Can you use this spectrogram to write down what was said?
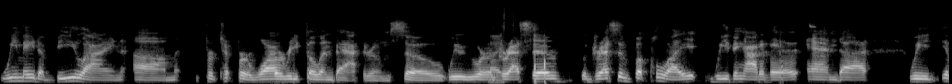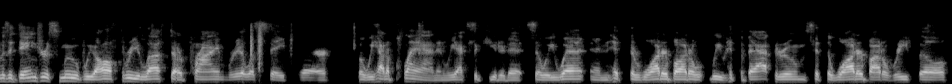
we made a beeline um, for for water refill in bathrooms. So we were nice. aggressive, aggressive but polite, weaving out of there, and uh, we it was a dangerous move. We all three left our prime real estate there, but we had a plan and we executed it. So we went and hit the water bottle. We hit the bathrooms, hit the water bottle refill,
